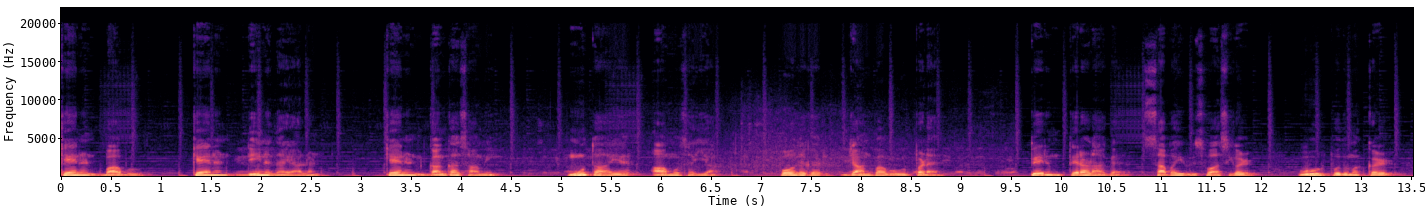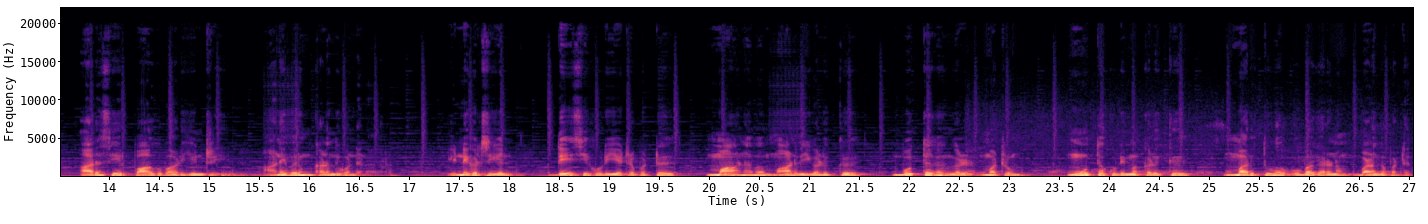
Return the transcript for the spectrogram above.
canon Babu canon Deenadayalan canon Gangasamy மூத்தாயர் ஆமோஸ் ஐயா போதகர் ஜான்பாபு உட்பட பெரும் திரளாக சபை விசுவாசிகள் ஊர் பொதுமக்கள் அரசியல் பாகுபாடு இன்றி அனைவரும் கலந்து கொண்டனர். இந்நிகழ்ச்சியில் தேசிய கொடி ஏற்றப்பட்டு மாணவ மாணவிகளுக்கு புத்தகங்கள் மற்றும் மூத்த குடிமக்களுக்கு மருத்துவ உபகரணம் வழங்கப்பட்டது.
